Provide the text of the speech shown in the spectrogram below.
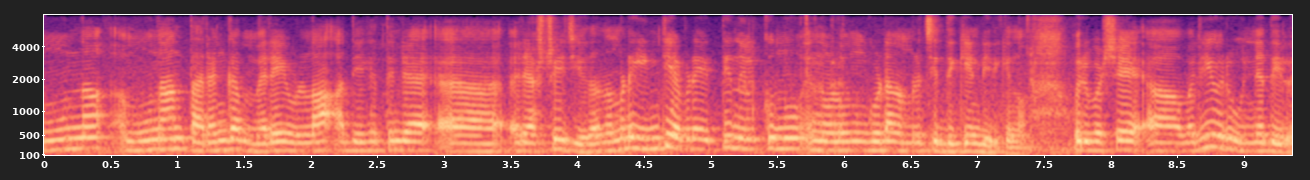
മൂന്ന മൂന്നാം തരംഗം വരെയുള്ള അദ്ദേഹത്തിന്റെ ആ, രാഷ്ട്രീയ ജീവിതം നമ്മുടെ ഇന്ത്യ എവിടെ എത്തി നിൽക്കുന്നു എന്നുള്ളതും കൂടെ നമ്മൾ ചിന്തിക്കേണ്ടിയിരിക്കുന്നു. ഒരുപക്ഷെ വലിയൊരു ഉന്നതിയിൽ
